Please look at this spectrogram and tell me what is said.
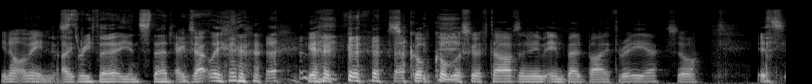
You know what I mean? It's Like- three thirty instead. Exactly. yeah, It's a cou- couple of swift halves and in, in bed by three. Yeah, so it's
